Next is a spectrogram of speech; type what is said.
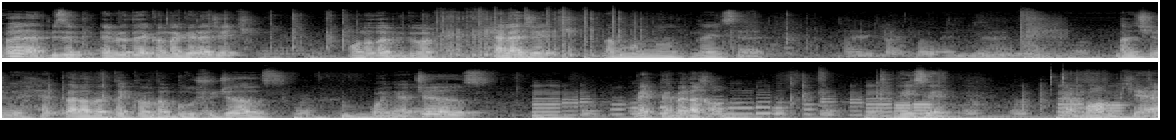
Öyle bizim Emre de yakında gelecek. Ona da video gelecek. Ben bunu neyse. Hani şimdi hep beraber tekrardan buluşacağız. Oynayacağız. Beklemede kal. Neyse. Devam ki.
